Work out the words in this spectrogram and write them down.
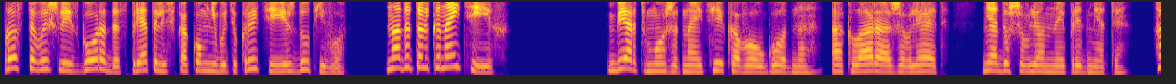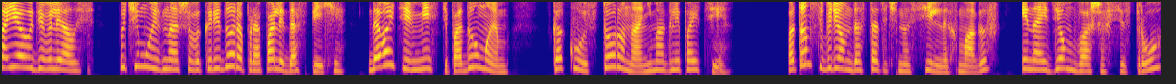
просто вышли из города, спрятались в каком-нибудь укрытии и ждут его. Надо только найти их. Берт может найти кого угодно, а Клара оживляет неодушевленные предметы. А я удивлялась, почему из нашего коридора пропали доспехи. Давайте вместе подумаем, в какую сторону они могли пойти. Потом соберем достаточно сильных магов и найдем ваших сестру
